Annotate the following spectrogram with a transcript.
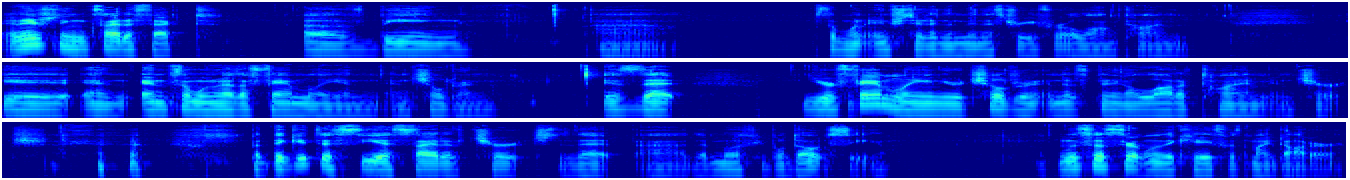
An interesting side effect of being uh, someone interested in the ministry for a long time and, and someone who has a family and, and children is that your family and your children end up spending a lot of time in church. but they get to see a side of church that, uh, that most people don't see. And this is certainly the case with my daughter.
